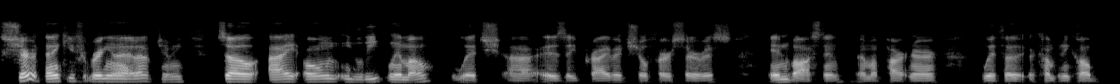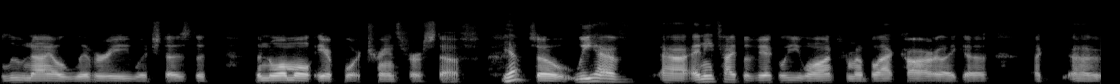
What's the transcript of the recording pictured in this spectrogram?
Sure. Thank you for bringing that up, Jimmy. So I own Elite Limo, which uh, is a private chauffeur service in Boston. I'm a partner with a, a, company called Blue Nile Livery, which does the the normal airport transfer stuff. Yeah. So we have uh, any type of vehicle you want, from a black car like a, a, a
